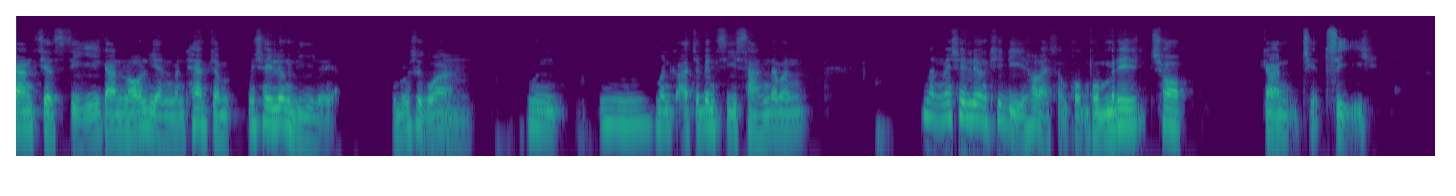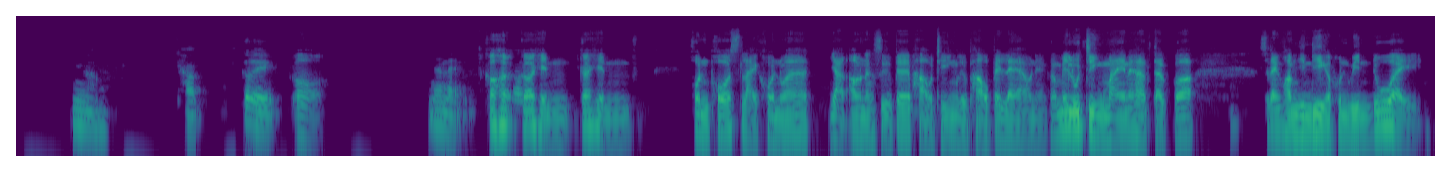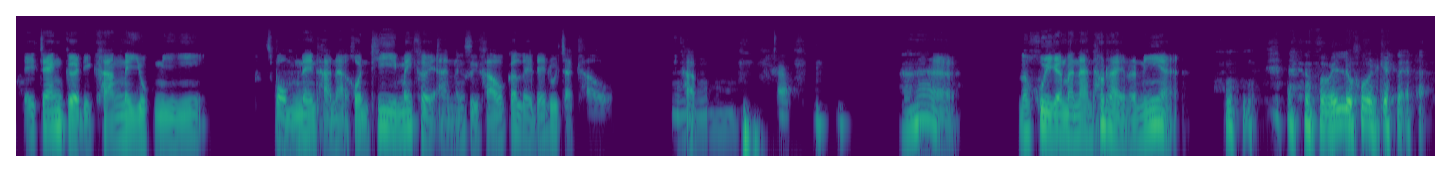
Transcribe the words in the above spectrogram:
การเสียดสีการล้อเลียนมันแทบจะไม่ใช่เรื่องดีเลยอะผมรู้สึกว่าอืมมันอืมมันก็อาจจะเป็นสีสันแต่มัน มันไม่ใช่เรื่องที่ดีเท่าไหร่สำหรับผมผมไม่ได้ชอบการเสียดสี อืมครับ ก็เลยก็นั่นแหละ ก็ก็เห็นก็เห็นคนโพสต์หลายคนว่าอยากเอาหนังสือไปเผาทิ้งหรือเผาไปแล้วเนี่ยก็ไม่รู้จริงไหมนะครับ แต่ก็แสดงความยินดีกับคุณวินด้วย ได้แจ้งเกิดอีกครั้งในยุคนี้ ผมในฐานะคนที่ไม่เคยอ่านหนังสือเขาก็เลยได้รู้จักเขาครับอืมอ่า เราคุยกันมานานเท่าไหร่แล้วเนี่ย ผมไม่รู้เหมือนกันเลยนะ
